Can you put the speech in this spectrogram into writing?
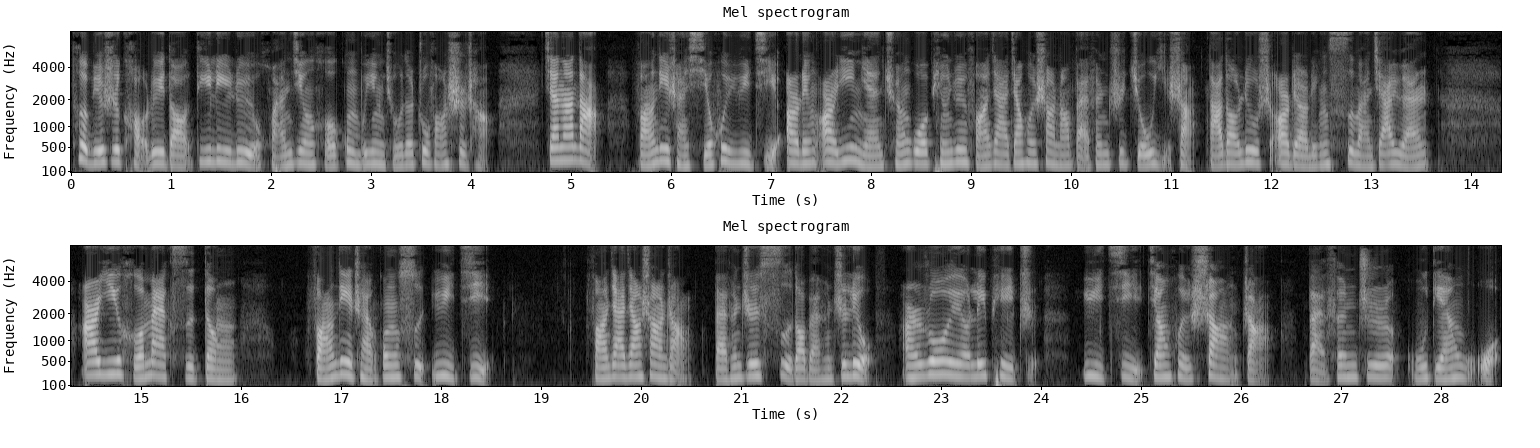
特别是考虑到低利率环境和供不应求的住房市场。加拿大房地产协会预计，2021年全国平均房价将会上涨百分之九以上，达到62.04万加元。R1 和 Max 等房地产公司预计。房价将上涨百分之四到百分之六，而 Royal LePage 预计将会上涨百分之五点五。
